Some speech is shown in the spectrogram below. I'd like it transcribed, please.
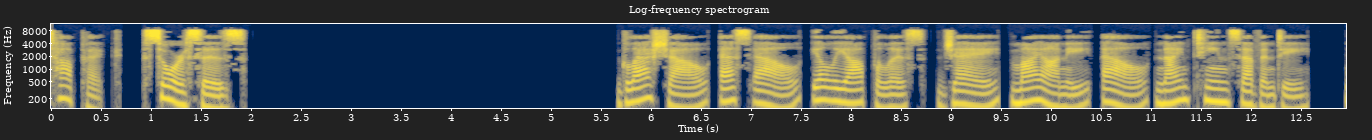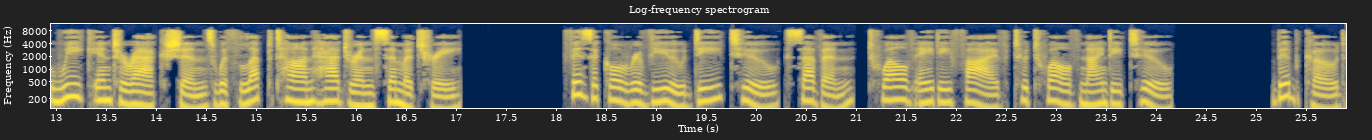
Topic Sources Glashow, S. L., Iliopoulos, J., Maiani, L. 1970. Weak interactions with lepton-hadron symmetry. Physical Review D2 7, 1285–1292. Bibcode,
